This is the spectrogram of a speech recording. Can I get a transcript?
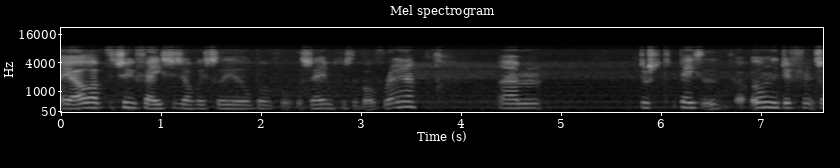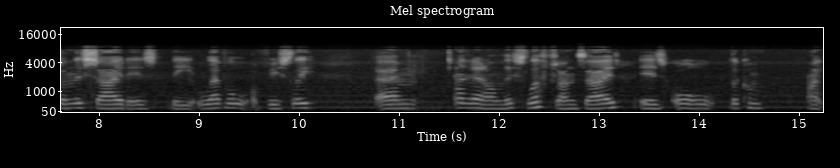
yeah, I'll have the two faces, obviously, they'll both look the same because they're both Reina. Um, just basically the only difference on this side is the level obviously. Um, and then on this left hand side is all the like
